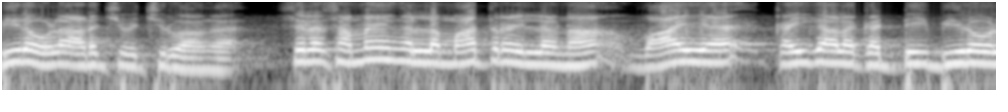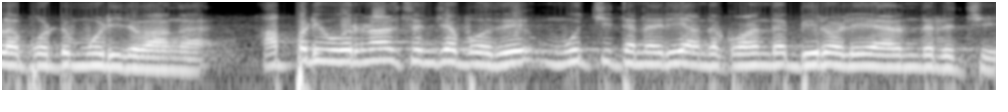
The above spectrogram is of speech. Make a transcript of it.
பீரோவில் அடைச்சி வச்சிருவாங்க. சில சமயங்களில் மாத்திரை இல்லைன்னா வாயை கை காலை கட்டி பீரோவில் போட்டு மூடிடுவாங்க. அப்படி ஒரு நாள் செஞ்சபோது மூச்சு திணறி அந்த குழந்தை பீரோலேயே இறந்துடுச்சு.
